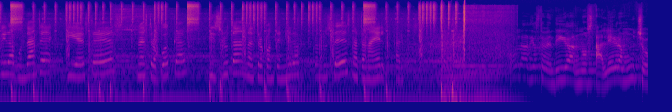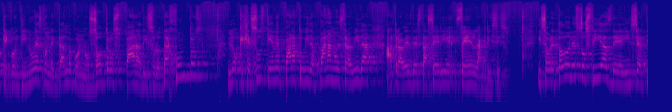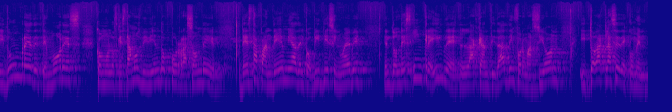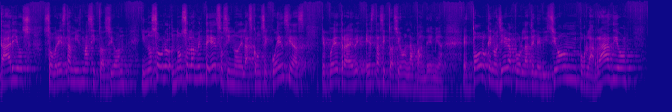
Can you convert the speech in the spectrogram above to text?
Vida Abundante y este es nuestro podcast. Disfruta nuestro contenido con ustedes, Natanael Arcos. Hola, Dios te bendiga. Nos alegra mucho que continúes conectando con nosotros para disfrutar juntos lo que Jesús tiene para tu vida, para nuestra vida a través de esta serie Fe en la Crisis. Y sobre todo en estos días de incertidumbre, de temores, como los que estamos viviendo por razón de, esta pandemia del COVID-19, en donde es increíble la cantidad de información y toda clase de comentarios sobre esta misma situación. Y no, solo, no solamente eso, sino de las consecuencias que puede traer esta situación, la pandemia. Eh, todo lo que nos llega por la televisión, por la radio,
